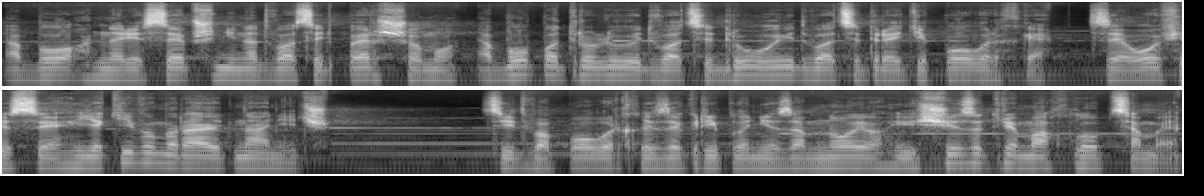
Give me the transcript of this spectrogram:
або на ресепшені на 21-му, або патрулюю 22 і 23 поверхи. Це офіси, які вимирають на ніч. Ці два поверхи закріплені за мною і ще за трьома хлопцями.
